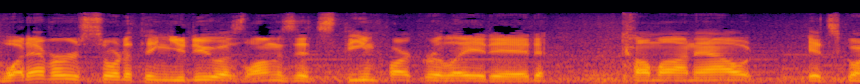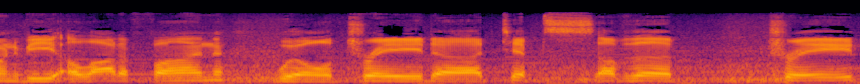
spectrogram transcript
whatever sort of thing you do as long as it's theme park related come on out. It's going to be a lot of fun. We'll trade uh, tips of the trade.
